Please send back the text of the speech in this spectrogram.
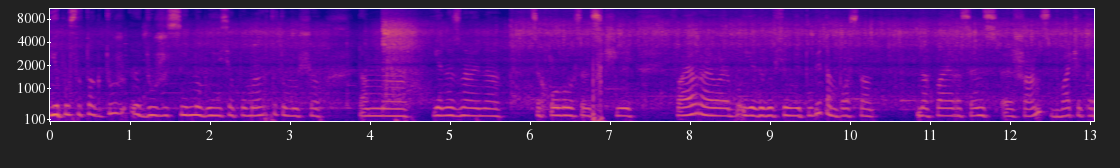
Я просто так дуже, дуже сильно боюся померти, тому що там на. Я не знаю на це HoloSense чи Fire, я дивився у Ютубі, там просто на Fire Sense е, шанс 2 чи 3%.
